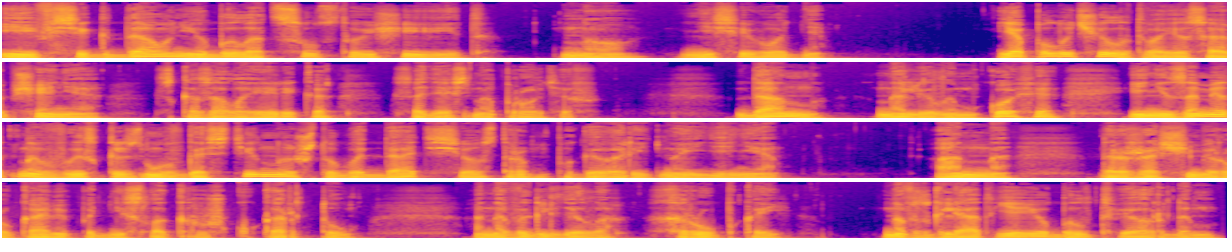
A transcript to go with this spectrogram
и всегда у нее был отсутствующий вид. Но не сегодня. «Я получила твое сообщение», — сказала Эрика, садясь напротив. Дан налил им кофе и незаметно выскользнул в гостиную, чтобы дать сестрам поговорить наедине. Анна дрожащими руками поднесла кружку к рту. Она выглядела хрупкой, но взгляд ее был твердым.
